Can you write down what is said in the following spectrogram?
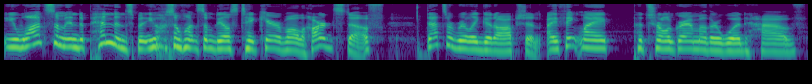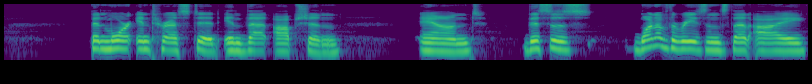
you want some independence but you also want somebody else to take care of all the hard stuff. That's a really good option. I think my paternal grandmother would have been more interested in that option. And this is one of the reasons that I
